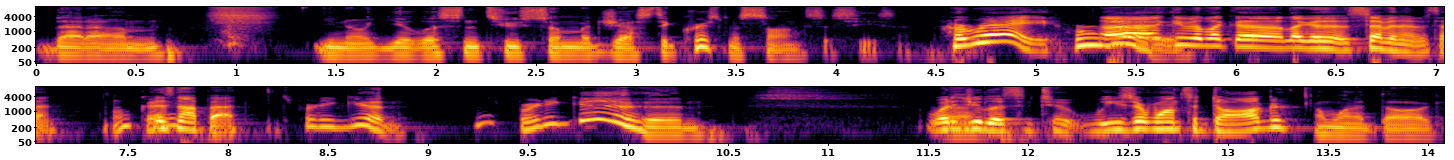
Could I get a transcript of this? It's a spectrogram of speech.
that um you know you listen to some majestic Christmas songs this season. Hooray! Uh, Hooray. give it like a like a seven out of ten. Okay. It's not bad. It's pretty good. It's pretty good. What did you listen to? Weezer wants a dog. I want a dog.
